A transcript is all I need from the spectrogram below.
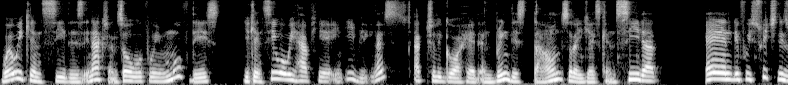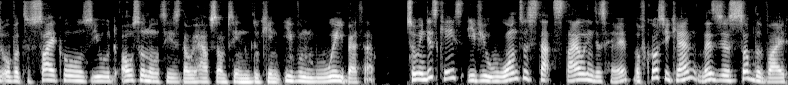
where we can see this in action. So if we move this, you can see what we have here in Eevee. Let's actually go ahead and bring this down so that you guys can see that. And if we switch this over to cycles, you would also notice that we have something looking even way better. So in this case, if you want to start styling this hair, of course you can. Let's just subdivide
